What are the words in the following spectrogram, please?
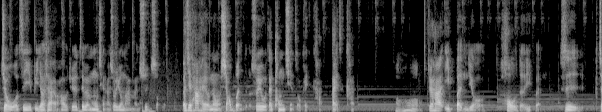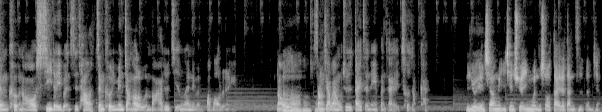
就我自己比较下来的话，我觉得这本目前来说用的还蛮顺手的，而且它还有那种小本的，所以我在通勤的时候可以看，带着看。哦，就它一本有厚的一本是正课，然后细的一本是它正课里面讲到的文法，它就集中在那本薄薄的那一本。那我上下班我就是带着那一本在车上看。有点像以前学英文的时候带的单字本这样。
